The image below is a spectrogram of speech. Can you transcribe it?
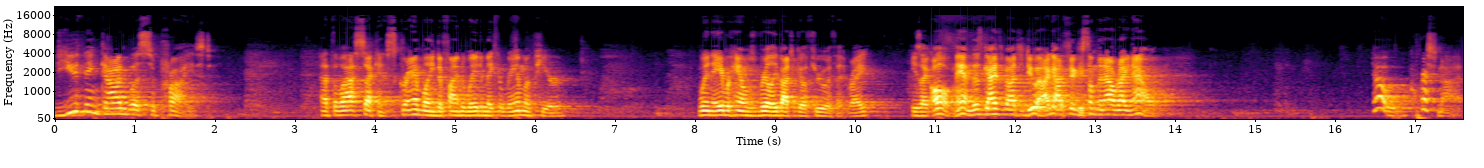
Do you think God was surprised at the last second, scrambling to find a way to make a ram appear when Abraham was really about to go through with it, right? He's like, oh man, this guy's about to do it. I got to figure something out right now. No, of course not.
